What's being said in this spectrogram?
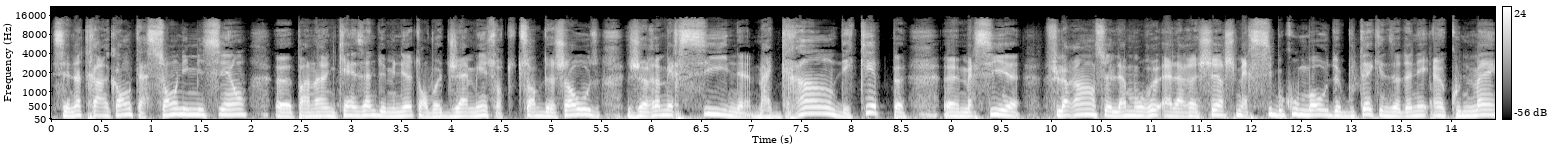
c'est notre rencontre à son émission. Euh, pendant une quinzaine de minutes, on va jammer sur toutes sortes de choses. Je remercie ma grande équipe. Euh, merci euh, Florence Lamoureux à la recherche. Merci beaucoup Maude Boutet qui nous a donné un coup de main.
